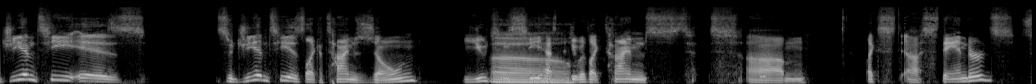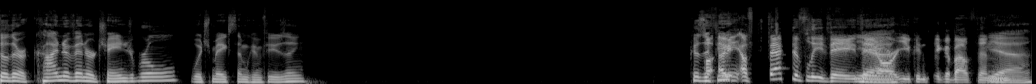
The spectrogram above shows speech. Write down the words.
GMT is so GMT is like a time zone. UTC oh. has to oh. do with like times, um, like uh, standards. So they're kind of interchangeable, which makes them confusing. Because if you, I mean, effectively, they yeah. they are. You can think about them. Yeah.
